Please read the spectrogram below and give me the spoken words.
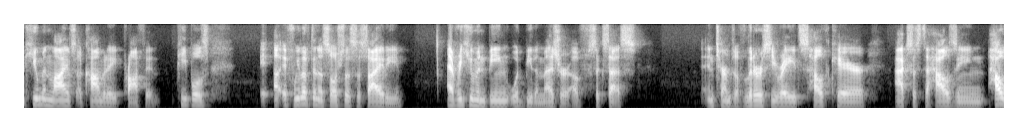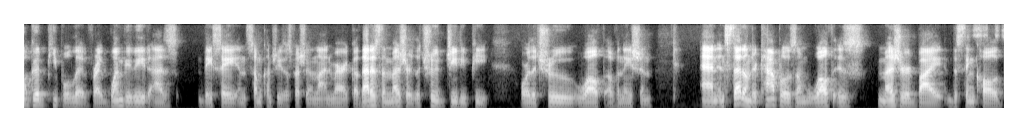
human lives accommodate profit. People's Uh, if we lived in a socialist society, every human being would be the measure of success in terms of literacy rates, healthcare, access to housing, how good people live, right? Buen vivir, as they say in some countries, especially in Latin America. That is the measure, the true GDP or the true wealth of a nation. And instead, under capitalism, wealth is measured by this thing called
